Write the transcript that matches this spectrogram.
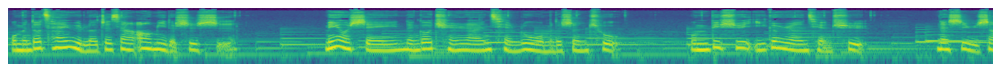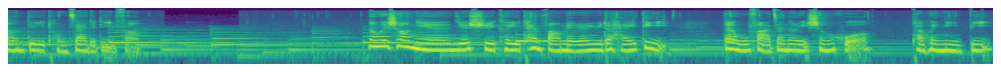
我们都参与了这项奥秘的事实，没有谁能够全然潜入我们的深处。我们必须一个人前去，那是与上帝同在的地方。那位少年也许可以探访美人鱼的海底，但无法在那里生活，他会溺毙。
